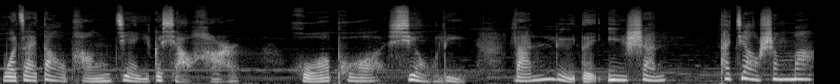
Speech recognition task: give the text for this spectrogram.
我在道旁见一个小孩，活泼秀丽，蓝缕的衣衫，他叫声妈，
